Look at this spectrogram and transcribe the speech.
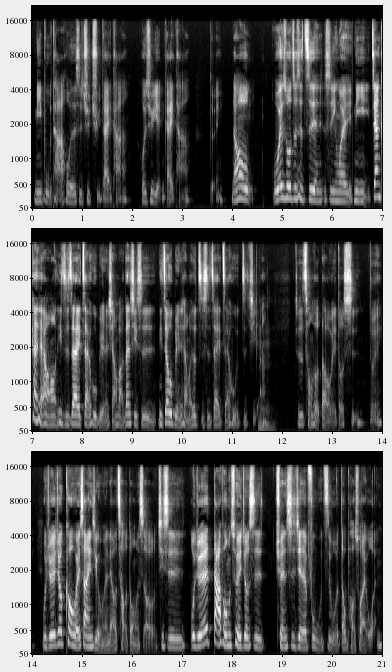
弥补它，或者是去取代它，或者去掩盖它，对。然后我会说这是自恋，是因为你这样看起来好像一直在在乎别人的想法，但其实你在乎别人的想法，就只是在在乎自己啊。嗯就是从头到尾都是对，我觉得就扣回上一集我们聊草东的时候，其实我觉得大风吹就是全世界的父母自我都跑出来玩，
